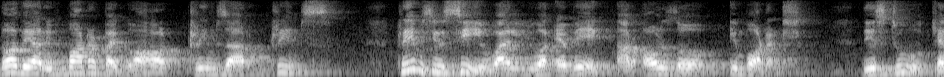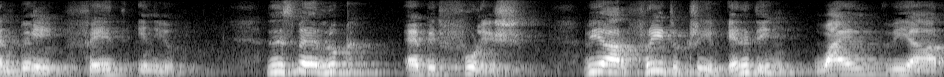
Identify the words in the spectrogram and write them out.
Though they are imparted by God, dreams are dreams. Dreams you see while you are awake are also important. These two can build faith in you. This may look a bit foolish. We are free to dream anything while we are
